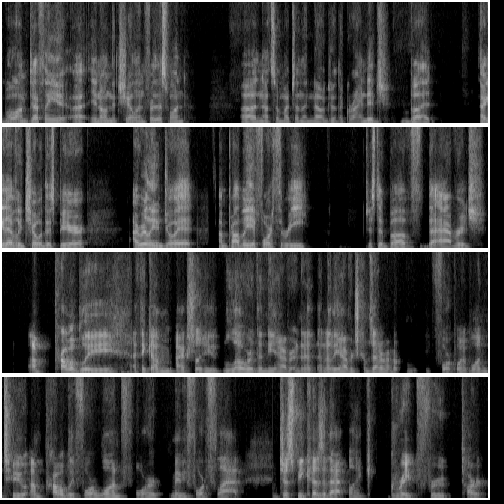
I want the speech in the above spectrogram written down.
Well, I'm definitely uh, in on the chilling for this one. Uh, not so much on the nugs or the grindage, but I could definitely chill with this beer. I really enjoy it. I'm probably a four three, just above the average. I'm probably, I think I'm actually lower than the average. I know, the average comes out around 4.12. I'm probably 4.1, 4, maybe 4 flat, just because of that like grapefruit tart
